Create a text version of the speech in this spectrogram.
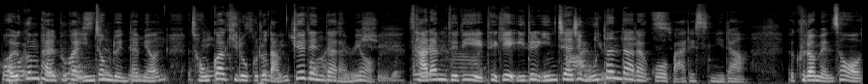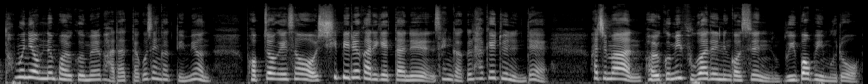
벌금 발부가 인정된다면 정과 기록으로 남게 된다라며 사람들이 대개 이를 인지하지 못한다라고 말했습니다. 그러면서 터무니없는 벌금을 받았다고 생각되면 법정에서 시비를 가리겠다는 생각을 하게 되는데 하지만 벌금이 부과되는 것은 위법이므로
